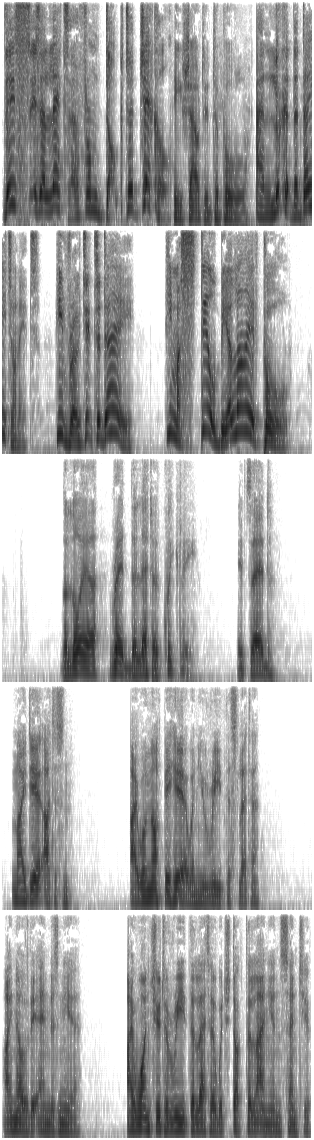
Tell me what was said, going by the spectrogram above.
This is a letter from Dr. Jekyll. He shouted to Poole. And look at the date on it. He wrote it today. He must still be alive, Poole. The lawyer read the letter quickly. It said, My dear Utterson, I will not be here when you read this letter. I know the end is near. I want you to read the letter which Dr. Lanyon sent you.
